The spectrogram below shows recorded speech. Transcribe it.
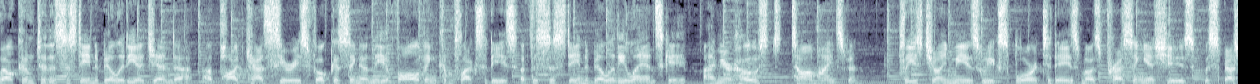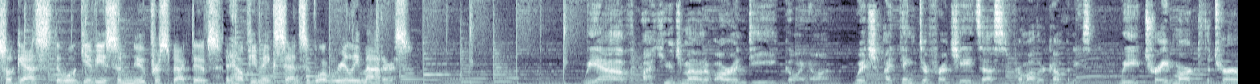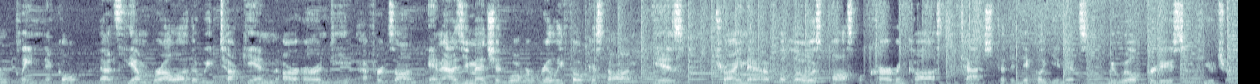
Welcome to the Sustainability Agenda, a podcast series focusing on the evolving complexities of the sustainability landscape. I'm your host, Tom Heintzman. Please join me as we explore today's most pressing issues with special guests that will give you some new perspectives and help you make sense of what really matters we have a huge amount of r&d going on which i think differentiates us from other companies. We trademarked the term clean nickel. That's the umbrella that we tuck in our r&d efforts on. And as you mentioned what we're really focused on is trying to have the lowest possible carbon cost attached to the nickel units we will produce in future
